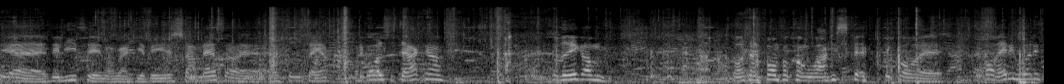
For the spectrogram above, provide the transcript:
Det er, det er lige til en omgang diabetes. Der er masser af, af fede sager. Og det går altså stærkt her. Jeg ved ikke om... Der er også en form for konkurrence. Det går, øh, det går rigtig hurtigt.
